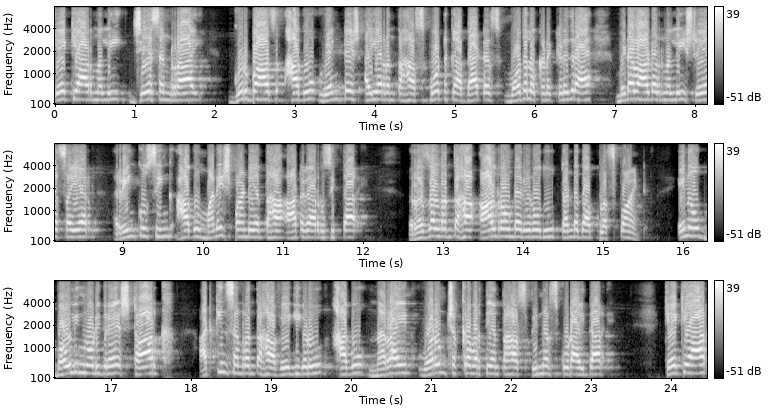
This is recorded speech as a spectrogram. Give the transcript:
ಕೆಕೆಆರ್ನಲ್ಲಿ ಜೇಸನ್ ರಾಯ್, ಗುರ್ಬಾಜ್ ಹಾಗೂ ವೆಂಕಟೇಶ್ ಅಯ್ಯರ್ ಅಂತಹ ಸ್ಫೋಟಕ ಬ್ಯಾಟರ್ಸ್ ಮೊದಲು ಕಣಕ್ಕಿಳಿದ್ರೆ ಮಿಡಲ್ ಆರ್ಡರ್ನಲ್ಲಿ ಶ್ರೇಯಸ್ ಅಯ್ಯರ್, ರಿಂಕು ಸಿಂಗ್ ಹಾಗೂ ಮನೀಶ್ ಪಾಂಡೆ ಅಂತಹ ಆಟಗಾರರು ಸಿಗ್ತಾರೆ. ರಜಲ್ ರಂತಹ ಆಲ್ರೌಂಡರ್ ಇರೋದು ತಂಡದ ಪ್ಲಸ್ ಪಾಯಿಂಟ್. ಏನು ಬೌಲಿಂಗ್ ನೋಡಿದ್ರೆ ಸ್ಟಾರ್ಕ್ ಅಟ್ಕಿನ್ಸನ್ ರಂತಹ ವೇಗಿಗಳು ಹಾಗೂ ನರಾಯಣ್ ವರುಣ್ ಚಕ್ರವರ್ತಿ ಅಂತಹ ಸ್ಪಿನ್ನರ್ಸ್ ಕೂಡ ಇದ್ದಾರೆ. ಕೆಕೆಆರ್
